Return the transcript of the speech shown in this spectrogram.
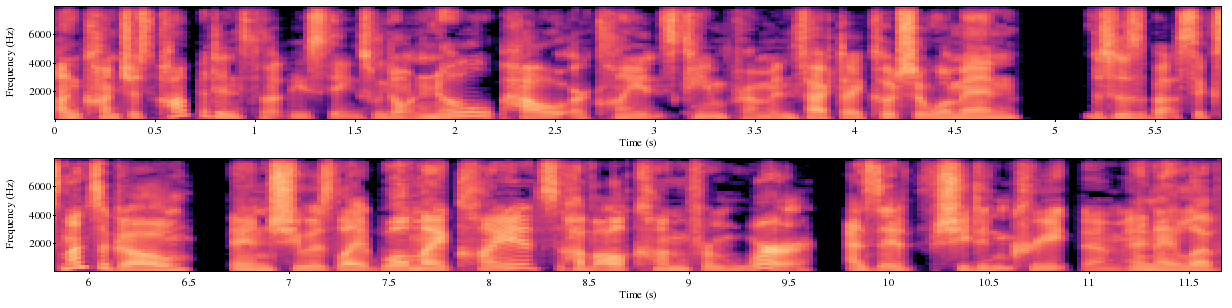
unconscious competence about these things. We don't know how our clients came from. In fact, I coached a woman, this was about six months ago, and she was like, Well, my clients have all come from work as if she didn't create them. And I love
